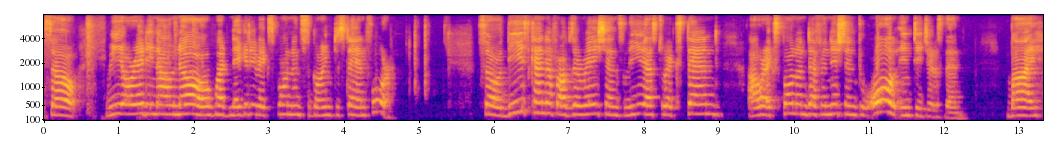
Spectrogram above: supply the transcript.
So we already now know what negative exponents is going to stand for. So these kind of observations lead us to extend our exponent definition to all integers then by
